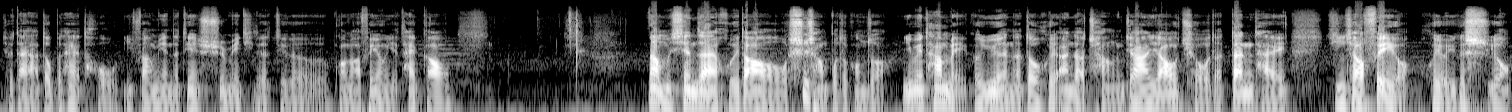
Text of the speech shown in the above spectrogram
就大家都不太投。一方面呢，电视媒体的这个广告费用也太高。那我们现在回到市场部的工作，因为它每个月呢都会按照厂家要求的单台营销费用会有一个使用。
